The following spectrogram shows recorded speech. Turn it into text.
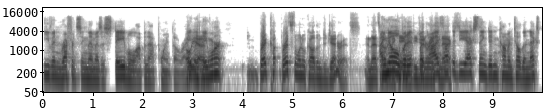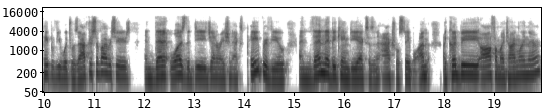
even referencing them as a stable up at that point, though, right? Oh, Like yeah. they weren't. Bret, Bret's the one who called them degenerates, and that's how I know, but it, but I thought X. the DX thing didn't come until the next pay per view, which was after Survivor Series, and then it was the D Generation X pay per view, and then they became DX as an actual staple. I'm I could be off on my timeline there,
